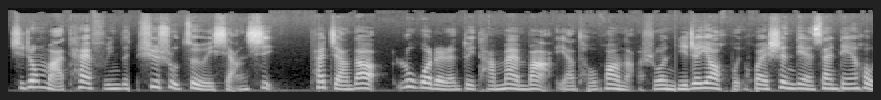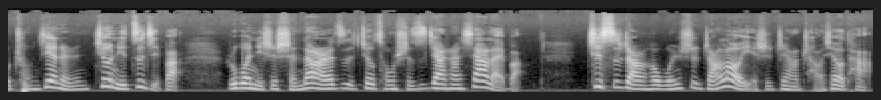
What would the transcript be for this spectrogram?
其中，马太福音的叙述最为详细。他讲到路过的人对他谩骂、摇头晃脑，说：“你这要毁坏圣殿三天后重建的人，就你自己吧。”如果你是神的儿子，就从十字架上下来吧。祭司长和文士长老也是这样嘲笑他。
